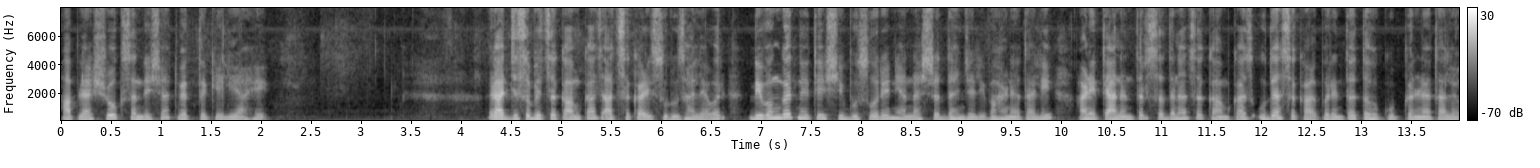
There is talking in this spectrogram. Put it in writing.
आपल्या शोक संदेशात व्यक्त केली आहे. राज्यसभेचं कामकाज आज सकाळी सुरू झाल्यावर दिवंगत नेते शिबू सोरेन यांना श्रद्धांजली वाहण्यात आली आणि त्यानंतर सदनाचं कामकाज उद्या सकाळपर्यंत तहकूब करण्यात आलं.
